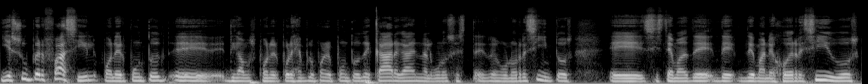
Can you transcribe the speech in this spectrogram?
Y es súper fácil poner puntos, eh, digamos, poner, por ejemplo, poner puntos de carga en algunos, en algunos recintos, eh, sistemas de, de- manejo de residuos,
